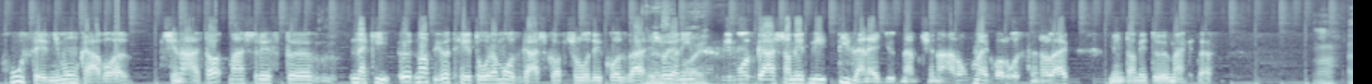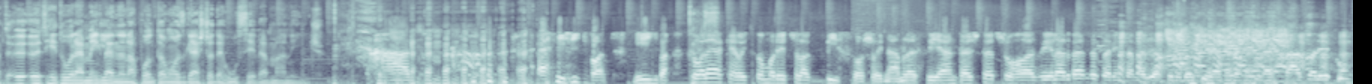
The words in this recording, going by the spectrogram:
20 évnyi munkával csinálta, másrészt neki öt, napi 5-7 óra mozgás kapcsolódik hozzá, Ez és olyan intenzív mozgás, amit mi 11 együtt nem csinálunk meg valószínűleg, mint amit ő megtesz. Ah, hát 5-7 órán még lenne naponta mozgásra, de 20 éven már nincs. Hát, így van, így van. Szóval el kell, hogy szomorítsalak, biztos, hogy nem lesz ilyen testet soha az életben, de szerintem ezzel kb. 99%-unk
